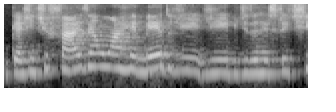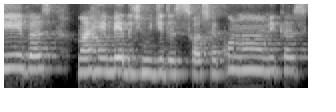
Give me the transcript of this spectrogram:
O que a gente faz é um arremedo de, de, medidas restritivas, um arremedo de medidas socioeconômicas,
